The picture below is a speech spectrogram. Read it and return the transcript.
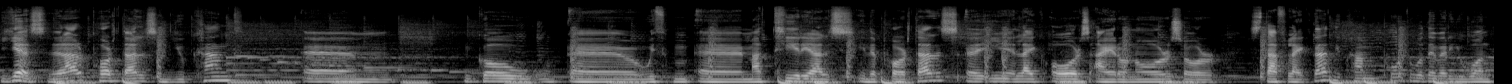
Yes there are portals and you can't um, go uh, with uh, materials in the portals, uh, in, like ores, iron ores, or stuff like that. You can put whatever you want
